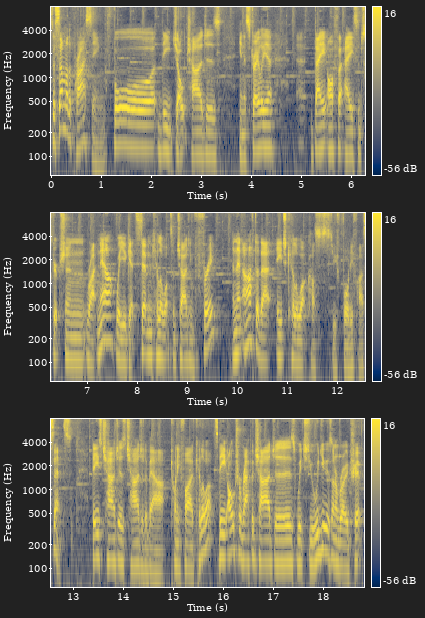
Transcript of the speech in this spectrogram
So some of the pricing for the Jolt chargers in Australia, uh, they offer a subscription right now where you get seven kilowatts of charging for free. And then after that, each kilowatt costs you 45 cents. These chargers charge at about 25 kilowatts. The ultra rapid chargers, which you would use on a road trip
